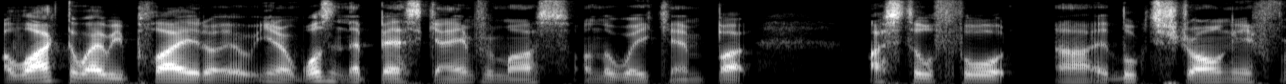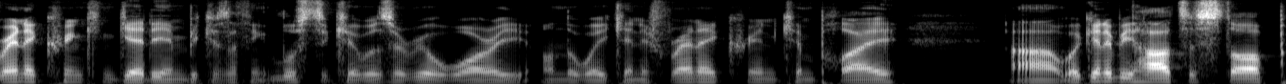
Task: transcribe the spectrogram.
I like the way we played. You know, it wasn't the best game from us on the weekend, but I still thought uh, it looked strong. If Rene Krhin can get in, because I think Lustica was a real worry on the weekend, if Rene Krhin can play, uh, we're going to be hard to stop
